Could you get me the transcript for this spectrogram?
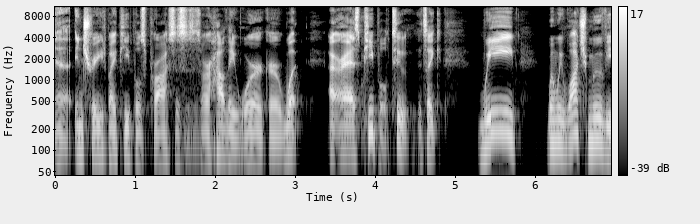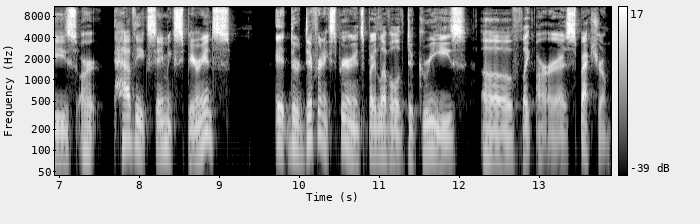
uh, intrigued by people's processes or how they work or what, or as people too. It's like we when we watch movies or have the same experience, it, they're different experience by level of degrees of like our, our spectrum.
